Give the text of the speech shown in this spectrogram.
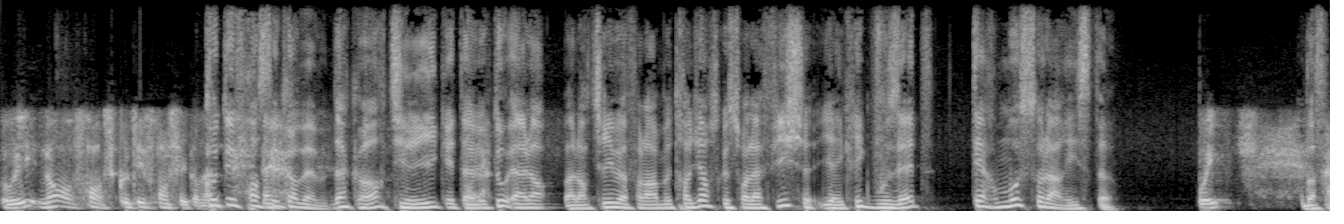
Oui, non, en France, côté français quand même. Côté français quand même. D'accord. Thierry qui est avec nous. Alors, alors Thierry, il va falloir me traduire parce que sur l'affiche, il y a écrit que vous êtes thermosolariste. Oui. Bah, c'est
